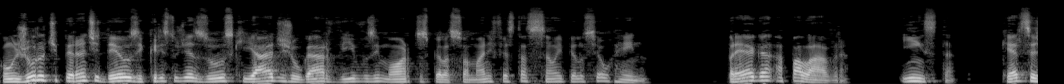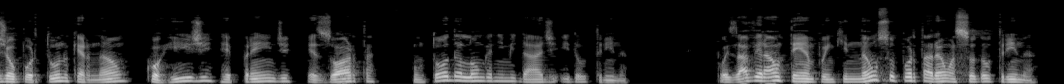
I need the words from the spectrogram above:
Conjuro-te perante Deus e Cristo Jesus, que há de julgar vivos e mortos pela sua manifestação e pelo seu reino. Prega a palavra, insta, quer seja oportuno, quer não, corrige, repreende, exorta, com toda longanimidade e doutrina. Pois haverá um tempo em que não suportarão a sua doutrina.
